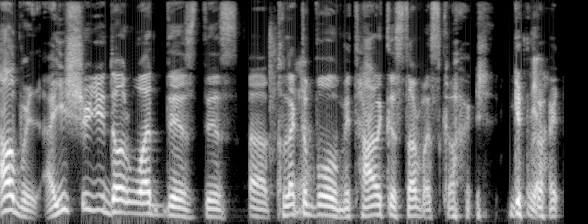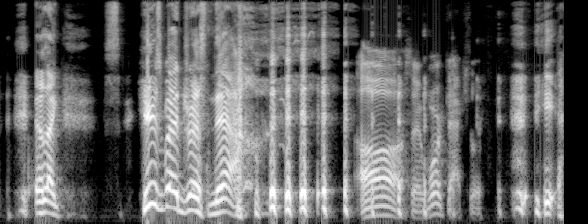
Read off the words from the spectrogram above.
Albert, are you sure you don't want this this uh collectible Metallica Starbucks card gift Yeah. card? And like, here's my address now. oh, so it worked actually. yeah.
